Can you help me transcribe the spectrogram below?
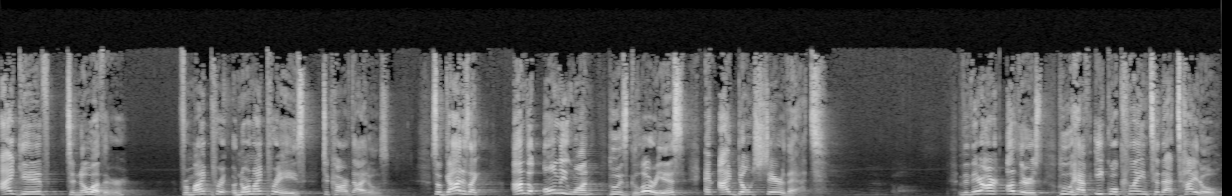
I give to no other, my pra- nor my praise to carved idols. So God is like, I'm the only one who is glorious, and I don't share that. There aren't others who have equal claim to that title.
